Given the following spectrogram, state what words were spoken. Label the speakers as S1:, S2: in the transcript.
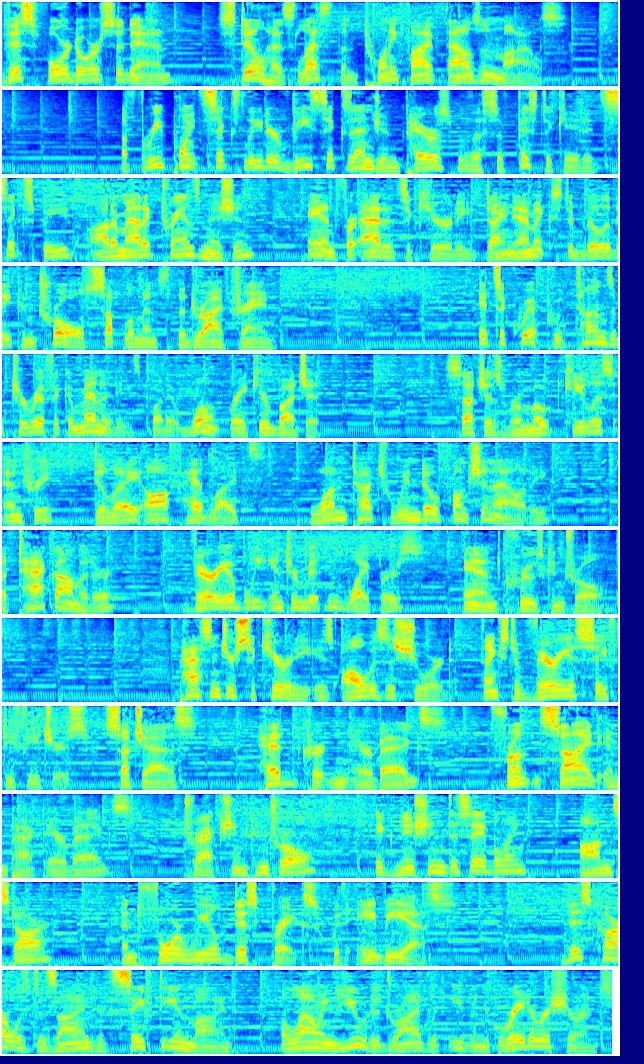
S1: This four-door sedan still has less than 25,000 miles. A 3.6-liter V6 engine pairs with a sophisticated six-speed automatic transmission, and for added security, dynamic stability control supplements the drivetrain. It's equipped with tons of terrific amenities, but it won't break your budget, such as remote keyless entry, delay off headlights, one-touch window functionality, a tachometer, variably intermittent wipers, and cruise control. Passenger security is always assured thanks to various safety features such as head curtain airbags, front and side impact airbags, traction control, ignition disabling, OnStar, and four-wheel disc brakes with ABS. This car was designed with safety in mind, allowing you to drive with even greater assurance.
